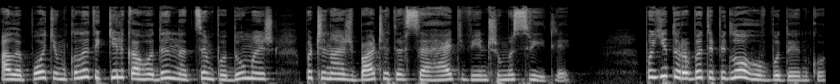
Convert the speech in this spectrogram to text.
але потім, коли ти кілька годин над цим подумаєш, починаєш бачити все геть в іншому світлі. Поїду робити підлогу в будинку.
